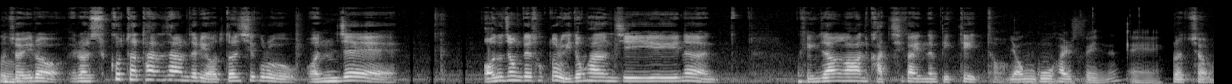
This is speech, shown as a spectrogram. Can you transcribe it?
그렇죠. 어, 이런 이런 스쿠터 타는 사람들이 어떤 식으로 언제 어느 정도의 속도로 이동하는지는 굉장한 가치가 있는 빅데이터. 연구할 수 있는 예. 그렇죠.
